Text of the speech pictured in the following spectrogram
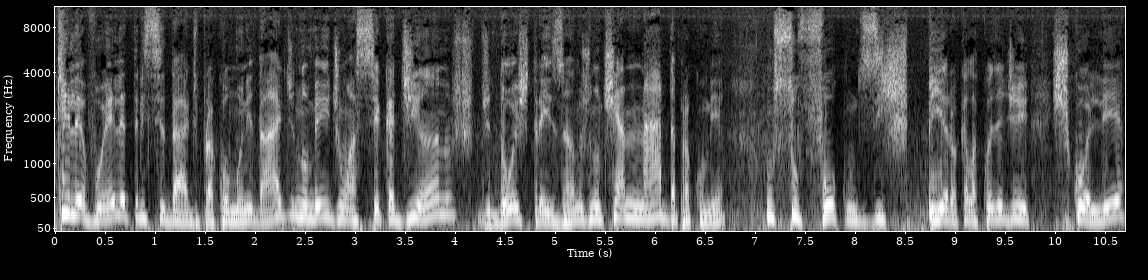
que levou eletricidade para a comunidade no meio de uma seca de anos, de dois, três anos, não tinha nada para comer, um sufoco, um desespero, aquela coisa de escolher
